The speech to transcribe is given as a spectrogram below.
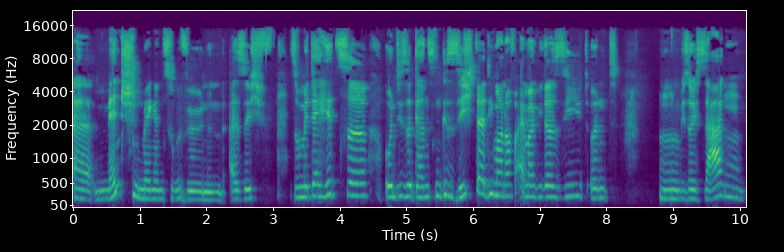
äh, Menschenmengen zu gewöhnen. Also ich so mit der Hitze und diese ganzen Gesichter, die man auf einmal wieder sieht und mh, hm, wie soll ich sagen,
